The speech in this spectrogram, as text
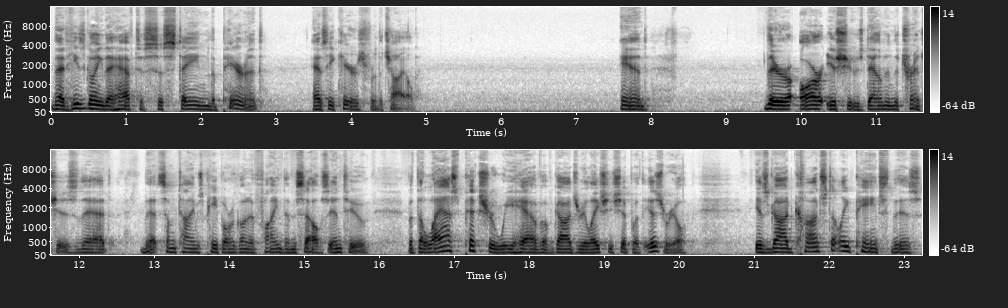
that he's going to have to sustain the parent as he cares for the child. And there are issues down in the trenches that, that sometimes people are going to find themselves into. But the last picture we have of God's relationship with Israel is God constantly paints this,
